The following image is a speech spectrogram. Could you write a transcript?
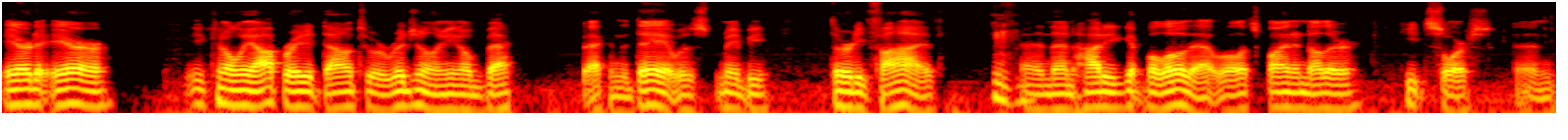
air to air, you can only operate it down to originally, you know, back back in the day it was maybe 35, Mhm. and then how do you get below that? Well, let's find another heat source, and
